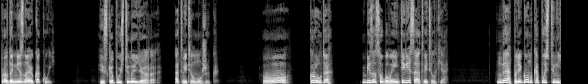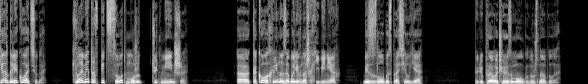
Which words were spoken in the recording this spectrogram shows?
правда, не знаю какой. «Из Капустина Яра», — ответил мужик. «О, круто!» — без особого интереса ответил я. «Да, полигон Капустин Яр далеко отсюда. Километров пятьсот, может, чуть меньше». «А какого хрена забыли в наших ебенях?» — без злобы спросил я. «Переправа через Молгу нужна была»,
